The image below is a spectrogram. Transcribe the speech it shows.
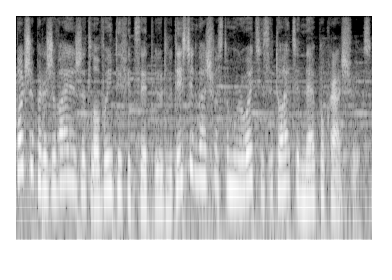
Польща переживає житловий дефіцит, і у 2026 році ситуація не покращується.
